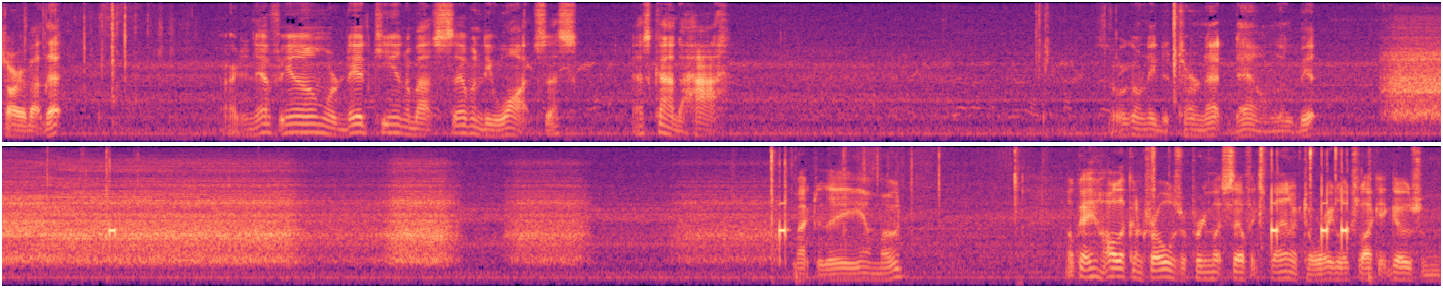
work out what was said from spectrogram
Sorry about that. All right, in FM, we're dead keying about 70 watts. That's that's kind of high. So we're going to need to turn that down a little bit. Back to the AM mode. Okay, all the controls are pretty much self-explanatory. Looks like it goes from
